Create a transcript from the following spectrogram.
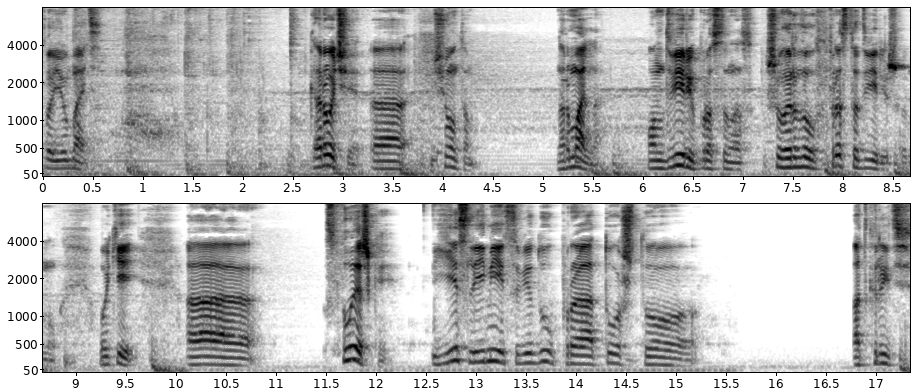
твою мать. Короче, а, что он там? Нормально. Он дверью просто нас швырнул. Просто дверью швырнул. Окей. А, с флешкой. Если имеется в виду про то, что открыть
